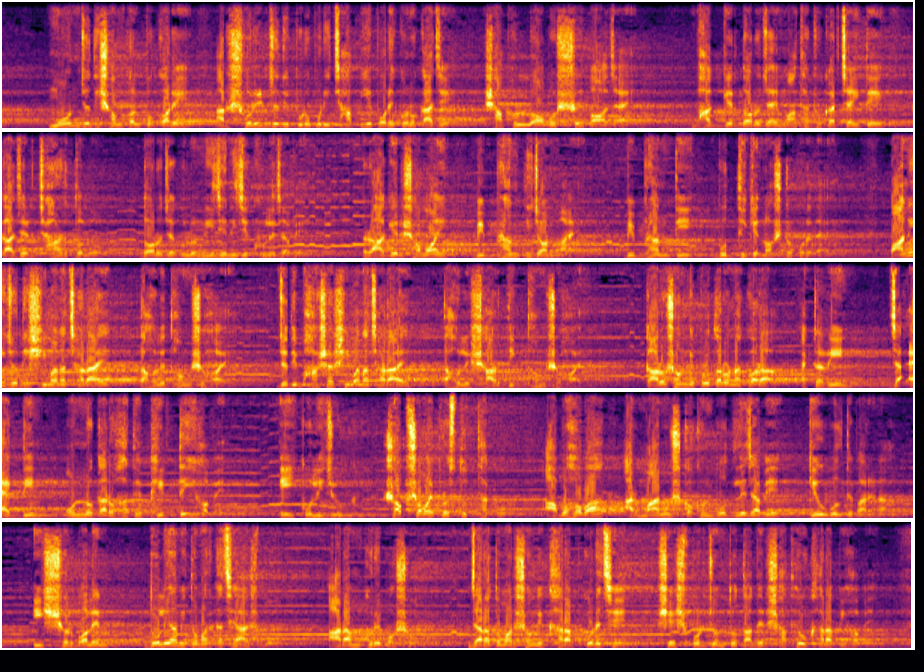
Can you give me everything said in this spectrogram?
মন যদি সংকল্প করে আর শরীর যদি পুরোপুরি ঝাঁপিয়ে পড়ে কোনো কাজে, সাফল্য অবশ্যই পাওয়া যায়। ভাগ্যের দরজায় মাথা ঢোকার চাইতে কাজের ঝাড় তোলো। দরজাগুলো নিজে নিজে খুলে যাবে। রাগের সময় বিভ্রান্তি জন্মায়। বিভ্রান্তি বুদ্ধিকে নষ্ট করে দেয়। পানি যদি সীমানা ছাড়ায়, তাহলে ধ্বংস হয়। যদি ভাষা সীমানা ছাড়ায়, তাহলে সার্বিক ধ্বংস হয়। কারও সঙ্গে প্রতারণা করা একটা ঋণ, যা একদিন অন্য কারও হাতে ফিরতেই হবে। এই কলিযুগ সবসময় প্রস্তুত থাকো। আবহাওয়া আর মানুষ কখন বদলে যাবে, কেউ বলতে পারে না। ঈশ্বর বলেন, দোলে আমি তোমার কাছে আসব। আরাম করে বসো। যারা তোমার সঙ্গে খারাপ করেছে, শেষ পর্যন্ত তাদের সাথেও খারাপই হবে।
